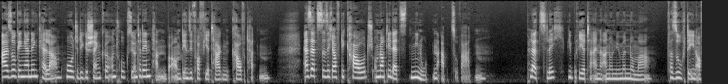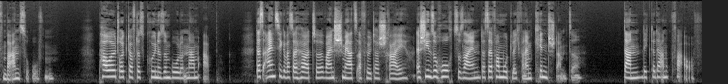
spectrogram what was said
Also ging er in den Keller, holte die Geschenke und trug sie unter den Tannenbaum, den sie vor vier Tagen gekauft hatten. Er setzte sich auf die Couch, um noch die letzten Minuten abzuwarten. Plötzlich vibrierte eine anonyme Nummer, versuchte ihn offenbar anzurufen. Paul drückte auf das grüne Symbol und nahm ab. Das Einzige, was er hörte, war ein schmerzerfüllter Schrei. Er schien so hoch zu sein, dass er vermutlich von einem Kind stammte. Dann legte der Anrufer auf.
